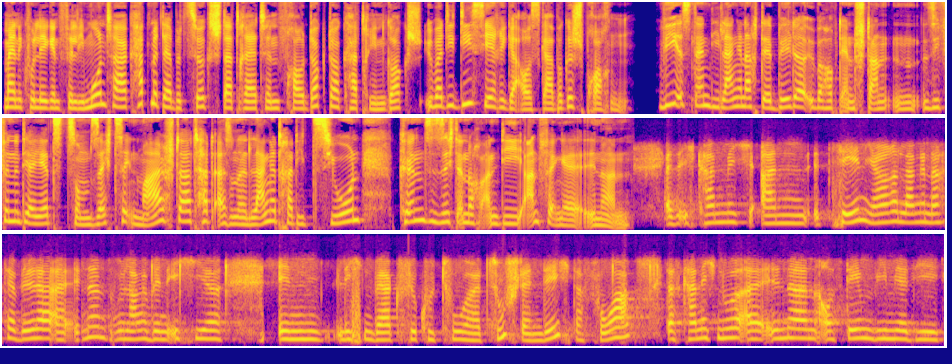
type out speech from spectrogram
Meine Kollegin Philly Montag hat mit der Bezirksstadträtin Frau Dr. Katrin Goksch über die diesjährige Ausgabe gesprochen. Wie ist denn die Lange Nacht der Bilder überhaupt entstanden? Sie findet ja jetzt zum 16. Mal statt, hat also eine lange Tradition. Können Sie sich denn noch an die Anfänge erinnern? Also ich kann mich an zehn Jahre lange nach der Bilder erinnern. So lange bin ich hier in Lichtenberg für Kultur zuständig davor. Das kann ich nur erinnern aus dem, wie mir die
